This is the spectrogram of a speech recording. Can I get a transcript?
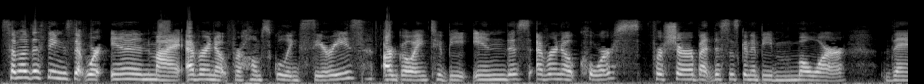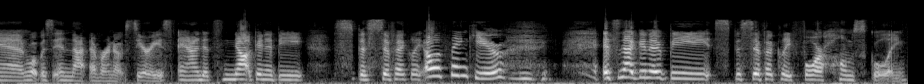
some of the things that were in my Evernote for homeschooling series are going to be in this Evernote course for sure, but this is going to be more than what was in that Evernote series. And it's not going to be specifically, oh, thank you. it's not going to be specifically for homeschooling,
